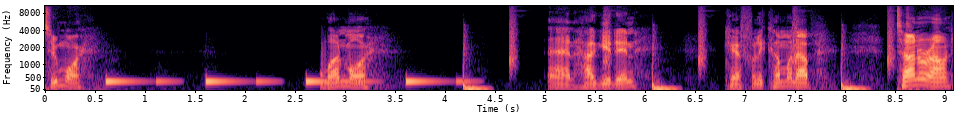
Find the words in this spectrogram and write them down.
Two more. One more. And hug it in. Carefully coming up. Turn around.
